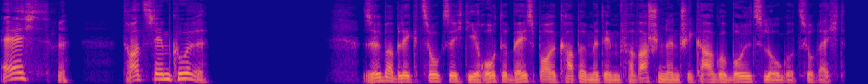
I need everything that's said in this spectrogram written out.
Echt? Trotzdem cool. Silberblick zog sich die rote Baseballkappe mit dem verwaschenen Chicago Bulls Logo zurecht.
